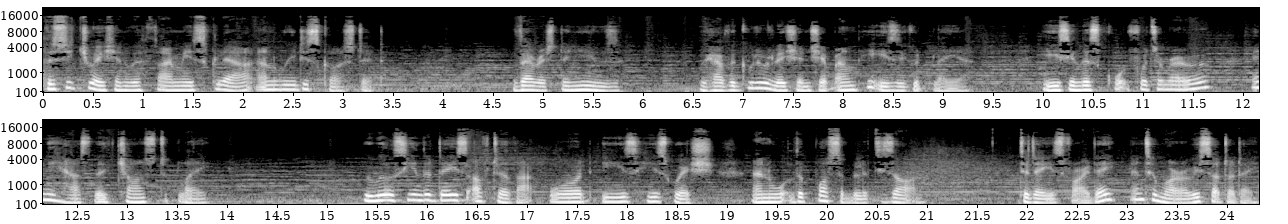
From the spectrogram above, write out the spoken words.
The situation with Tammy is clear and we discussed it. There is the news. We have a good relationship and he is a good player. He is in the squad for tomorrow and he has the chance to play. We will see in the days after that what is his wish and what the possibilities are. Today is Friday and tomorrow is Saturday.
